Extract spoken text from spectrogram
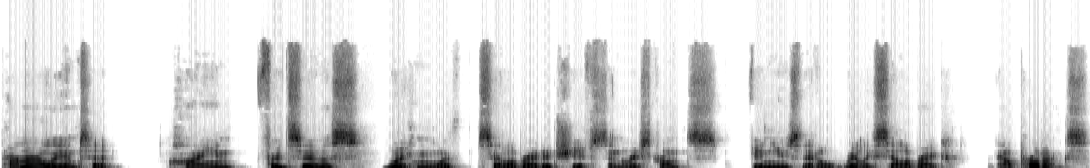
primarily into high-end food service, working with celebrated chefs and restaurants, venues that'll really celebrate our products.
